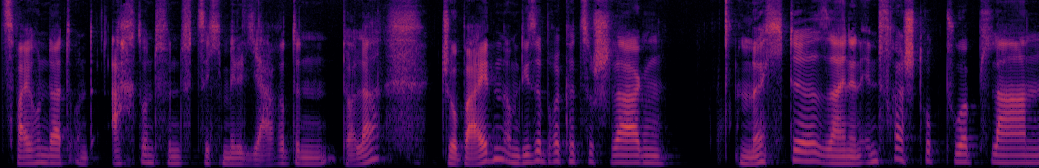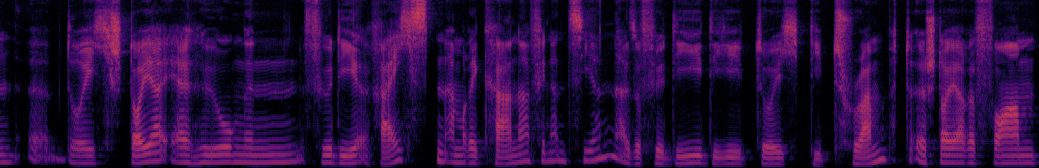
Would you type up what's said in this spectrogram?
258 Milliarden Dollar. Joe Biden, um diese Brücke zu schlagen, möchte seinen Infrastrukturplan äh, durch Steuererhöhungen für die reichsten Amerikaner finanzieren, also für die, die durch die Trump-Steuerreform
